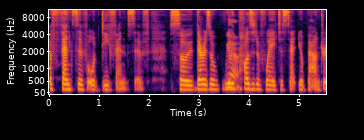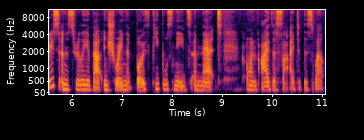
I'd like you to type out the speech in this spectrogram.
offensive or defensive. So there is a really Yeah. positive way to set your boundaries, and it's really about ensuring that both people's needs are met on either side as well.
